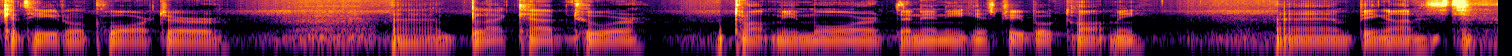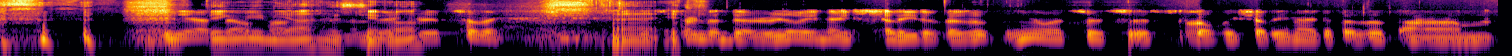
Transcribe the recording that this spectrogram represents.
Cathedral Quarter, uh, Black Cab Tour taught me more than any history book taught me. Um, being honest, Yeah, being really honest, you know. great city. Uh, It's it's, turned into a really nice city to visit. You know, it's it's, it's a lovely city now to visit. Um,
